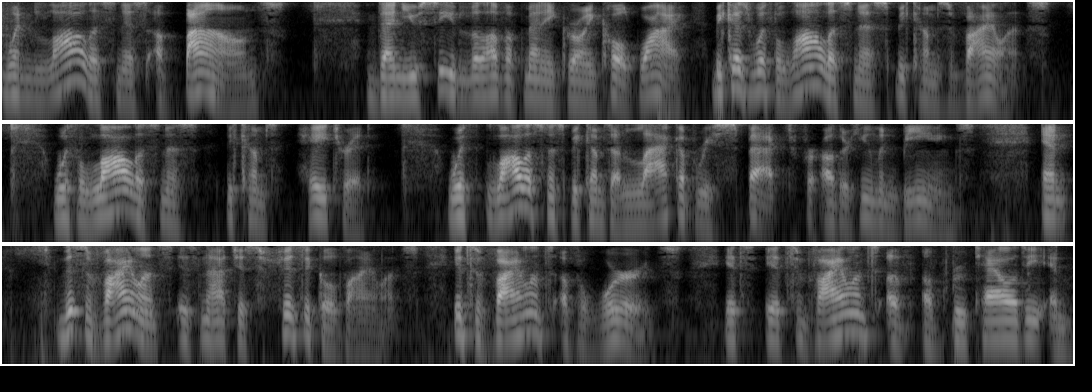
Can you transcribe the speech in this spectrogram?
when lawlessness abounds, then you see the love of many growing cold. Why? Because with lawlessness becomes violence, with lawlessness becomes hatred. With lawlessness becomes a lack of respect for other human beings. And this violence is not just physical violence, it's violence of words. It's it's violence of, of brutality and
